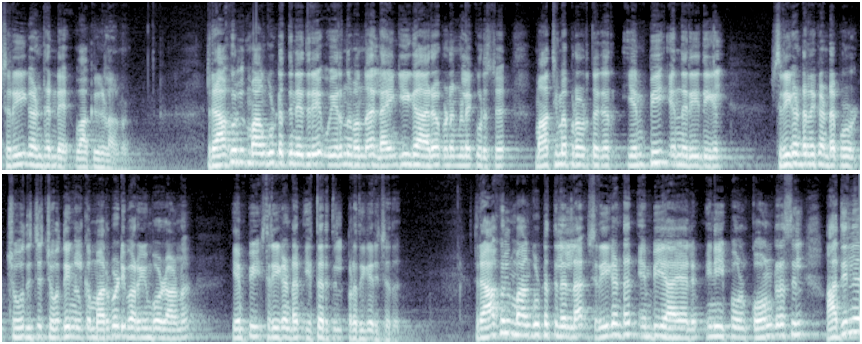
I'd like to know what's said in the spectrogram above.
ശ്രീകണ്ഠന്റെ വാക്കുകളാണ്. രാഹുൽ മാങ്കൂട്ടത്തിനെതിരെ ഉയർന്നു വന്ന ലൈംഗിക ആരോപണങ്ങളെക്കുറിച്ച് മാധ്യമപ്രവർത്തകർ എം പി എന്ന രീതിയിൽ ശ്രീകണ്ഠനെ കണ്ടപ്പോൾ ചോദിച്ച ചോദ്യങ്ങൾക്ക് മറുപടി പറയുമ്പോഴാണ് എം പി ശ്രീകണ്ഠൻ ഇത്തരത്തിൽ പ്രതികരിച്ചത്. രാഹുൽ മാങ്കൂട്ടത്തിലല്ല ശ്രീകണ്ഠൻ എം പി ആയാലും ഇനിയിപ്പോൾ കോൺഗ്രസിൽ അതിന്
